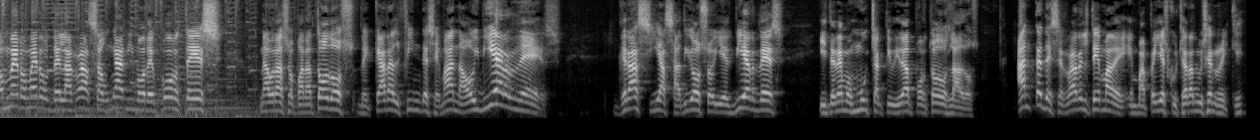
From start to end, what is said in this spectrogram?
Los meros meros de la raza Unánimo Deportes. Un abrazo para todos de cara al fin de semana. Hoy viernes. Gracias a Dios, hoy es viernes y tenemos mucha actividad por todos lados. Antes de cerrar el tema de Mbappé y escuchar a Luis Enrique,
